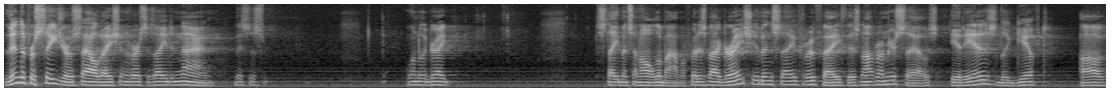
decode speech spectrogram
Then the procedure of salvation, verses 8 and 9. This is one of the great statements in all the Bible. For it is by grace you have been saved through faith. It's not from yourselves, it is the gift of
